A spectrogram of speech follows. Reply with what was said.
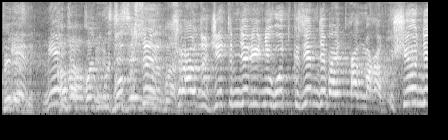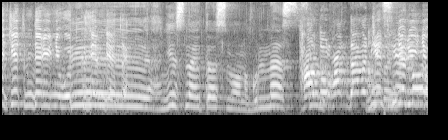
беремін. мен жауап беремін. бұл кісі сразу жетімдер үйіне өткіземін деп айтқан маған үшеуін де жетімдер үйіне өткіземін деді. Е, несін айтасың оны гүлназ. Талдықорғандағы Мен жетімдер үйіне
